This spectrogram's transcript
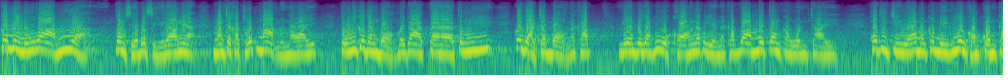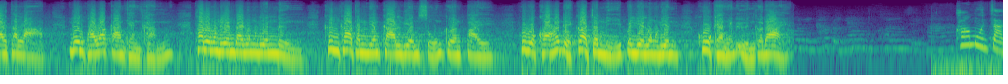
ก็ไม่รู้ว่าเมื่อต้องเสียภาษีแล้วเนี่ยมันจะกระทบมากหรือน้อย ตรงนี้ก็ยังบอกไม่ได้ แต่ตรงนี้ก็อยากจะบอกนะครับ เรียนไปยังผู้ปกครองนักเรียนนะครับ ว่าไม่ต้องกังวลใจ เพราะจริง ๆ แล้วมันก็มีเรื่องของกลไกตลาด เรื่องภาวะการแข่งขัน ถ้าโรงเรียนใดโรงเรียนหนึ่ง ขึ้นค่าธรรมเนียมการเรียนสูงเกินไป ผู้ปกครองและเด็กก็จจะหนีไปเรียนโรงเรียนคู่แข่งอื่นๆ ก็ได้ข้อมูลจาก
